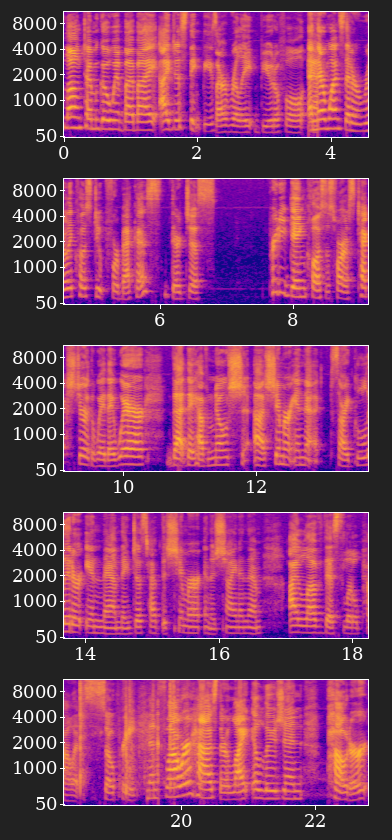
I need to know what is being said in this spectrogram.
long time ago went bye-bye. I just think these are really beautiful. And they're ones that are really close dupe for becca's. They're just pretty dang close as far as texture the way they wear that they have no sh uh, shimmer in that sorry glitter in them they just have the shimmer and the shine in them I love this little palette. so pretty. And then Flower has their Light Illusion powder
